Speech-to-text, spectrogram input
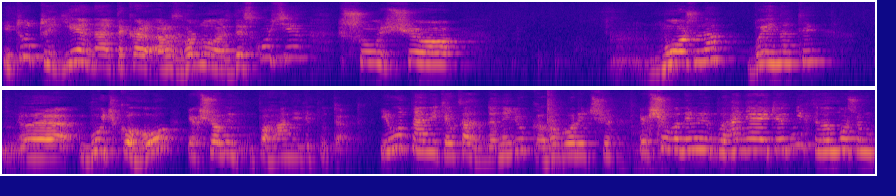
І тут є така розгорнулася дискусія, що, що можна вигнати е, будь-кого, якщо він поганий депутат. І от навіть Олександр Данилюк говорить, що якщо вони виганяють одних, то ми можемо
